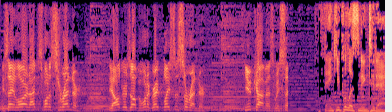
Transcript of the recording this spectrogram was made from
you're saying, Lord, I just want to surrender. The altar is open. What a great place to surrender. You come as we sing. Thank you for listening today.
